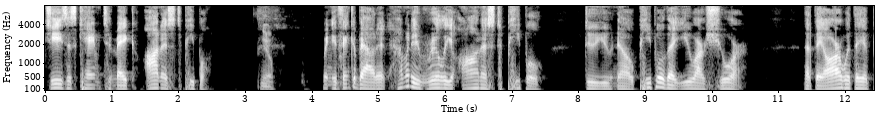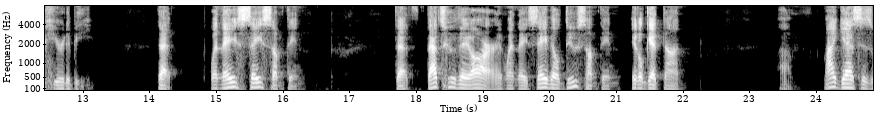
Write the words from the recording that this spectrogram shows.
Jesus came to make honest people. yeah, When you think about it, how many really honest people do you know? People that you are sure that they are what they appear to be. That when they say something, that that's who they are and when they say they'll do something it'll get done um, my guess is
